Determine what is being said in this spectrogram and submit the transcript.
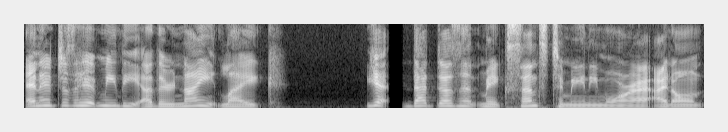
And it just hit me the other night. Like, yeah, that doesn't make sense to me anymore. I, I don't,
